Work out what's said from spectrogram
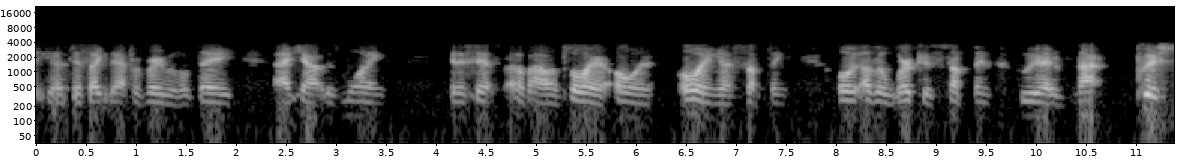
Because just like that proverbial day, I count this morning in a sense of our employer owing owing us something, owing other workers something who have not pushed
